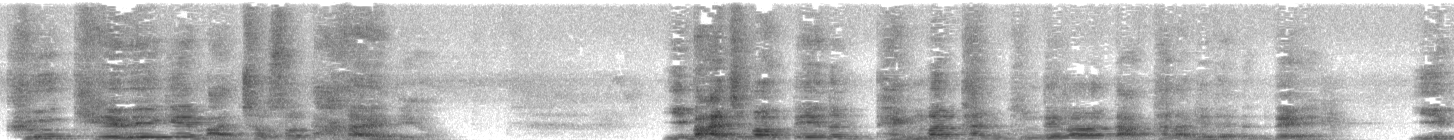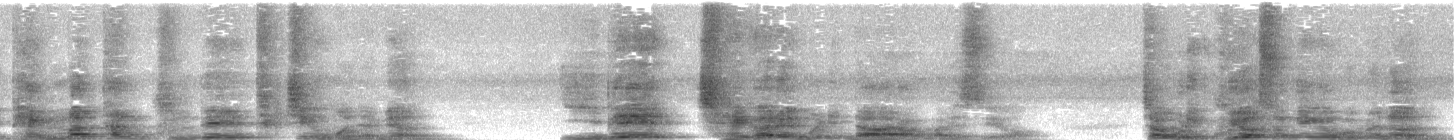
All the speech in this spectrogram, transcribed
그 계획에 맞춰서 나가야 돼요. 이 마지막 때에는 백마탄 군대가 나타나게 되는데 이 백마탄 군대의 특징은 뭐냐면 입에 재갈을 물린다라고 말했어요. 자, 우리 구약 성경에 보면은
